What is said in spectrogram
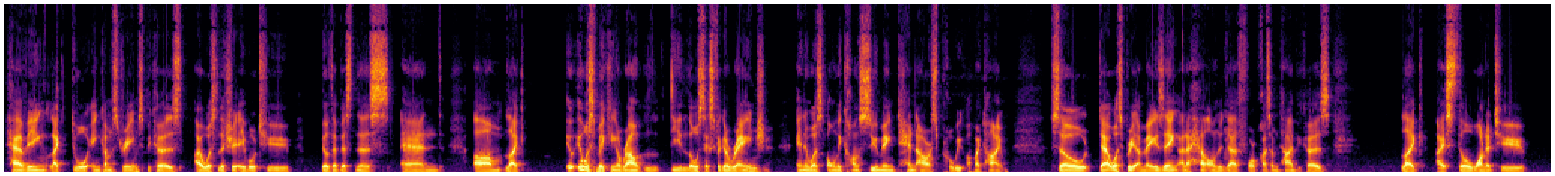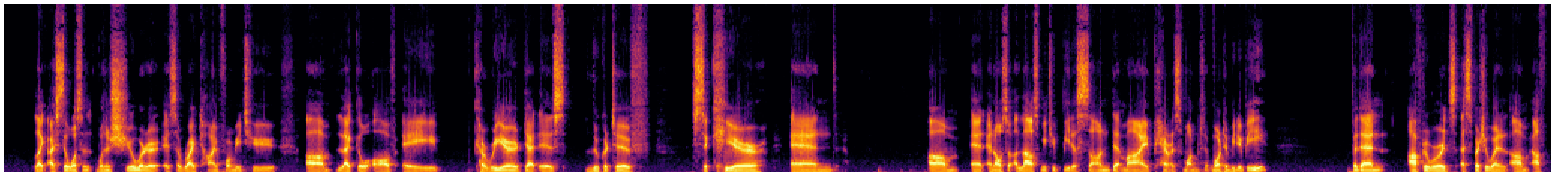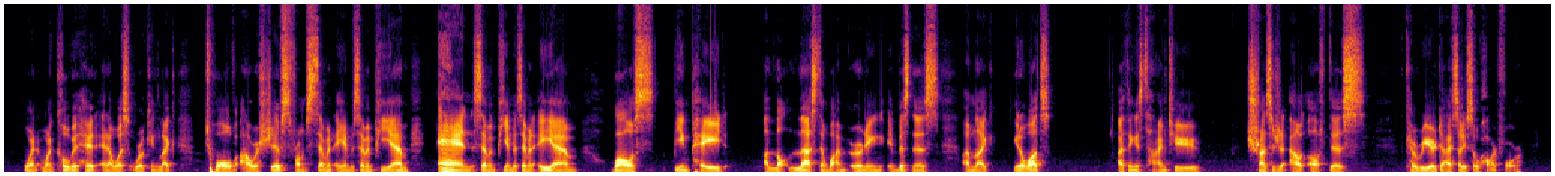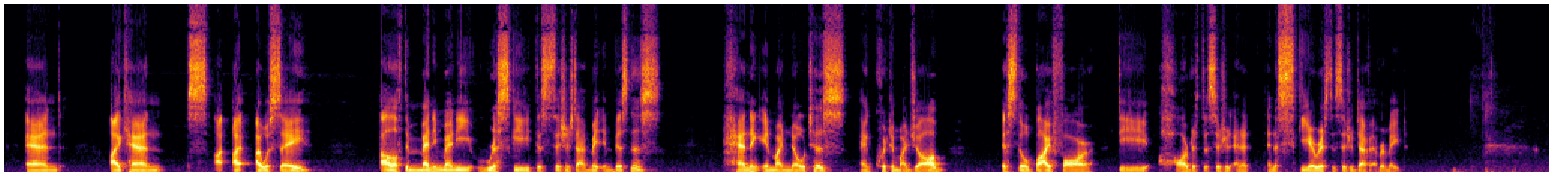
having like dual income streams because I was literally able to build a business and um, like it, it was making around the low six figure range and it was only consuming 10 hours per week of my time. So that was pretty amazing. And I held on to that for quite some time because like I still wanted to like I still wasn't wasn't sure whether it's the right time for me to um, let go of a career that is lucrative secure and um and and also allows me to be the son that my parents wanted wanted me to be. But then afterwards especially when um when when covid hit and i was working like 12 hour shifts from 7 a.m to 7 p.m and 7 p.m to 7 a.m whilst being paid a lot less than what i'm earning in business i'm like you know what i think it's time to transition out of this career that I studied so hard for. And I can, I, I would say, out of the many, many risky decisions that I've made in business, handing in my notice and quitting my job is still by far the hardest decision and, a, and the scariest decision that I've ever made.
